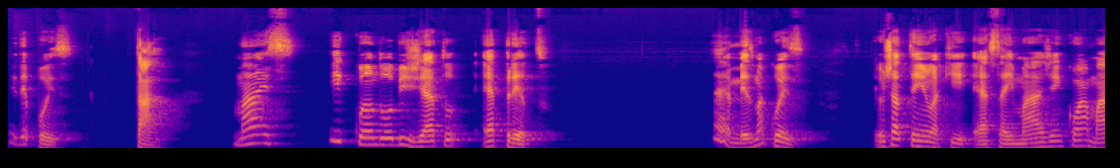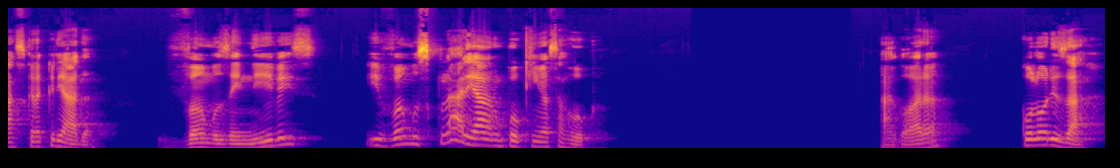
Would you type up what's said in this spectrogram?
e depois. Tá, mas e quando o objeto é preto? É a mesma coisa. Eu já tenho aqui essa imagem com a máscara criada. Vamos em níveis e vamos clarear um pouquinho essa roupa. Agora, colorizar.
